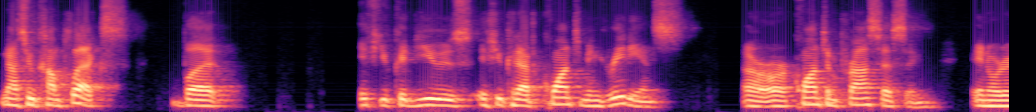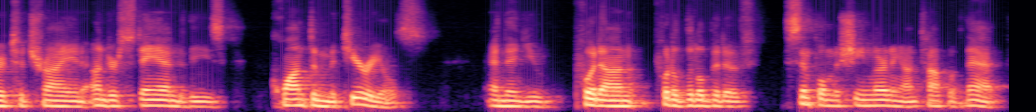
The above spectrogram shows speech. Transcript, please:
not too complex, but if you could use, if you could have quantum ingredients or, or quantum processing in order to try and understand these quantum materials, and then you put on, put a little bit of simple machine learning on top of that,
